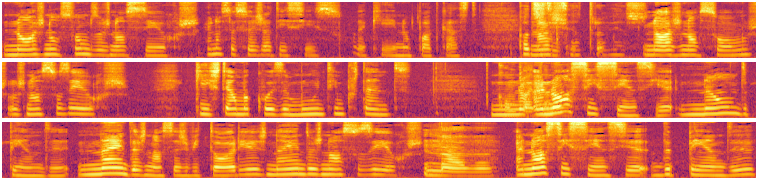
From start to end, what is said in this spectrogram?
nós não somos os nossos erros. Eu não sei se eu já disse isso aqui no podcast. Podes Nós- dizer outra vez. Nós não somos os nossos erros. Que isto é uma coisa muito importante. A nossa essência não depende nem das nossas vitórias, nem dos nossos erros. Nada. A nossa essência depende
